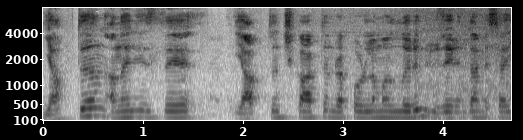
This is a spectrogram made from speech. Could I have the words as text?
yaptığın analizle yaptığın çıkarttığın raporlamaların üzerinden mesela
